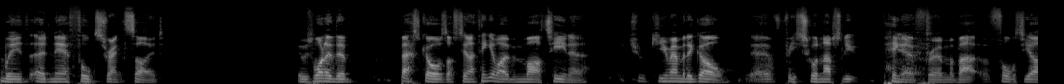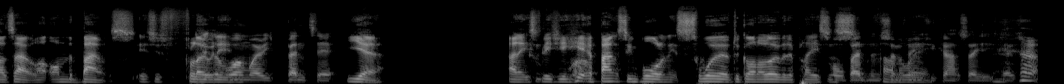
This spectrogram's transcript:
with a near full strength side. It was one of the best goals I've seen. I think it might have been Martina. Can you remember the goal? Uh, he scored an absolute pinger from about 40 yards out, like on the bounce. It's just Is it flown the in. one where he's bent it? Yeah. And it's literally hit a bouncing ball and it's swerved and gone all over the place. More bent than some a things you can't say these days.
